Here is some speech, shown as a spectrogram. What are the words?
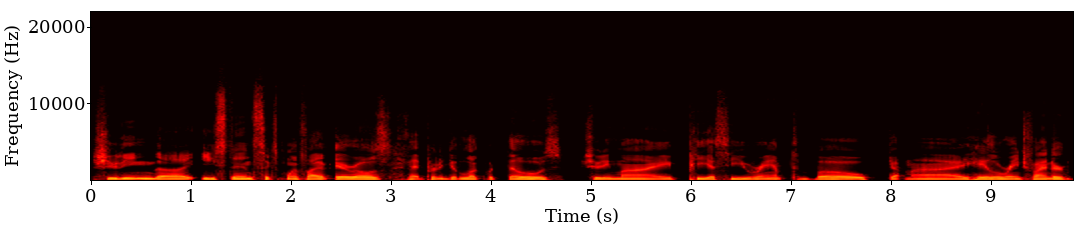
shooting the Easton 6.5 arrows. I've had pretty good luck with those. Shooting my PSE ramped bow. Got my Halo rangefinder.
